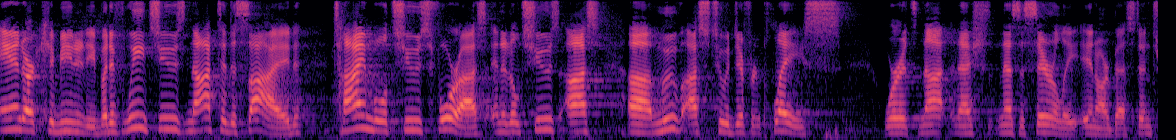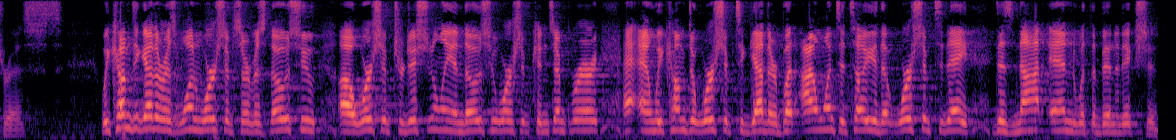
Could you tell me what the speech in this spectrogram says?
and our community. But if we choose not to decide, time will choose for us, and it'll choose us, uh, move us to a different place where it's not necessarily in our best interests. We come together as one worship service, those who uh, worship traditionally and those who worship contemporary, and we come to worship together. But I want to tell you that worship today does not end with the benediction,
